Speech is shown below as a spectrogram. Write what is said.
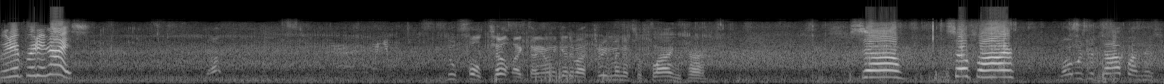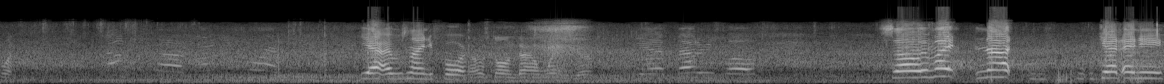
We did pretty nice. Do full tilt like that, you only get about three minutes of flying time. So, so far, What was the top on this one? yeah, it was 94. That was going downwind, yeah. Yeah, battery's low. So we might not get any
